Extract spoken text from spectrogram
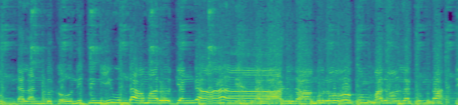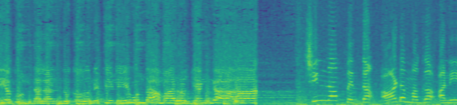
కుండలందుకోని తిని ఉందాం ఆరోగ్యంగా. వాడు రామురో కుమ్మరోళ్ళకుండ ఇక కుండలందుకోని తిని ఉందాం ఆరోగ్యంగా. చిన్న పెద్ద ఆడ మగ అనే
